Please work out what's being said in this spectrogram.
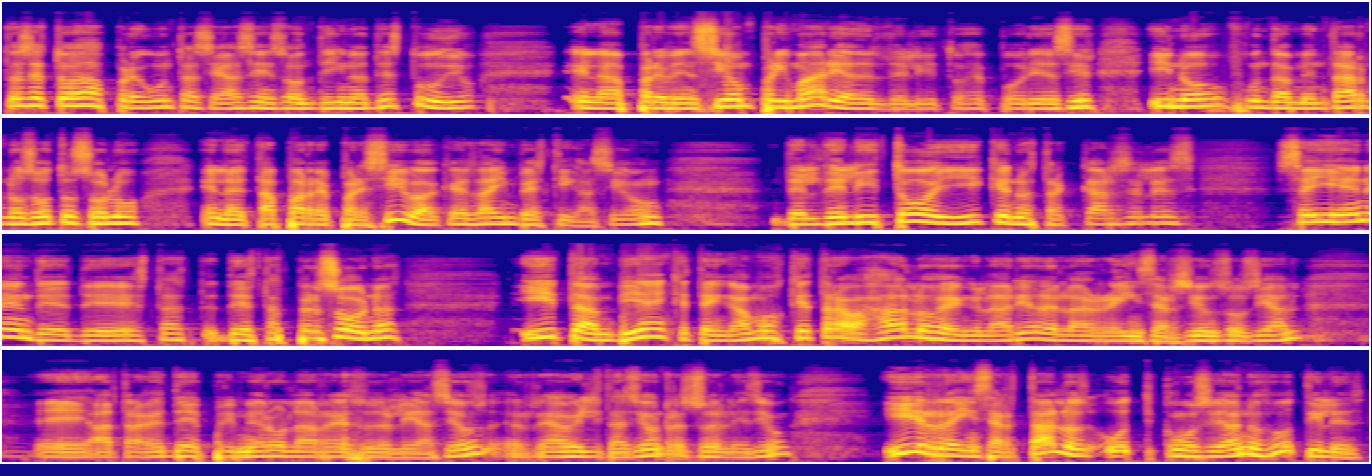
Entonces, todas las preguntas se hacen, son dignas de estudio en la prevención primaria del delito, se podría decir, y no fundamentar nosotros solo en la etapa represiva, que es la investigación del delito y que nuestras cárceles se llenen de, estas, de estas personas y también que tengamos que trabajarlos en el área de la reinserción social eh, a través de primero la rehabilitación, rehabilitación, resolución y reinsertarlos como ciudadanos útiles,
